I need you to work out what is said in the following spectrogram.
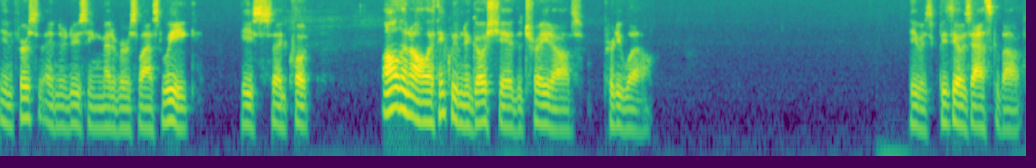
in first introducing Metaverse last week, he said, quote, all in all, I think we've negotiated the trade-offs pretty well. He was, he was asked about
